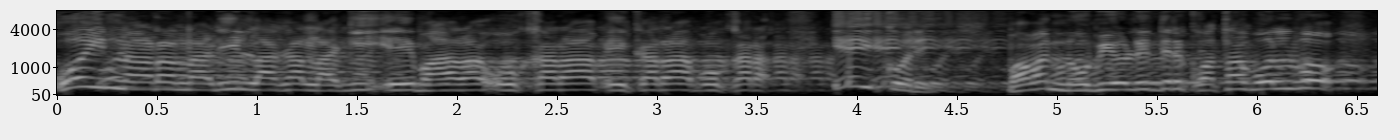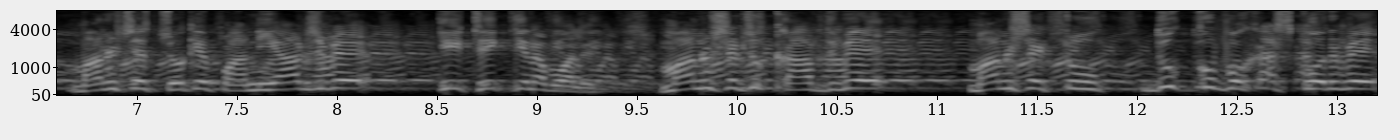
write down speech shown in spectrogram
ওই নাড়া নাড়ি লাগা লাগি এ ভাড়া, ও খারাপ, এ খারাপ, ও খারাপ, এই করে। বাবা নবী অলিদের কথা বলব, মানুষের চোখে পানি আসবে, কি ঠিক কিনা বলে মানুষ একটু কাঁদবে, মানুষ একটু দুঃখ প্রকাশ করবে,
